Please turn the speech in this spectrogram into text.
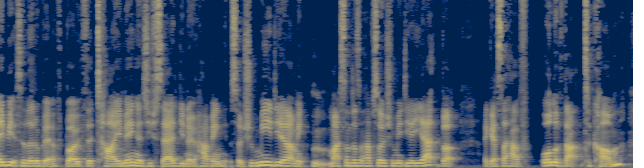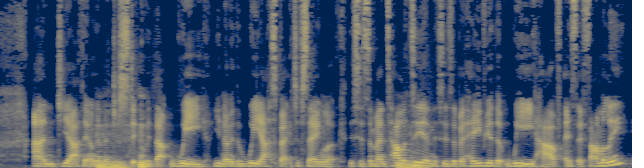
maybe it's a little bit of both the timing, as you said, you know, having social media. I mean, my son doesn't have social media yet, but I guess I have all of that to come. And yeah, I think I'm going to mm. just stick with that we, you know, the we aspect of saying, look, this is a mentality mm-hmm. and this is a behavior that we have as a family.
